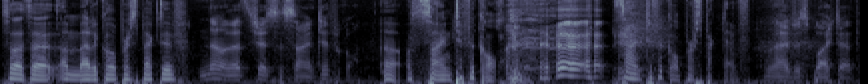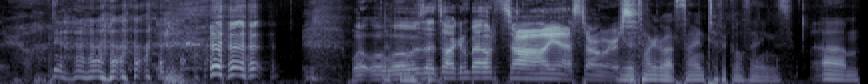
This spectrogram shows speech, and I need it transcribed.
So that's a, a medical perspective. No, that's just a scientifical. Uh, a scientifical. scientifical perspective. I just blacked out there. What what, what was I talking about? Oh yeah, Star Wars. You're talking about scientifical things. Uh, Um,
